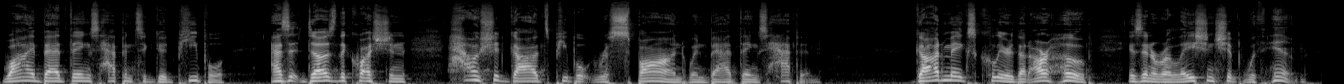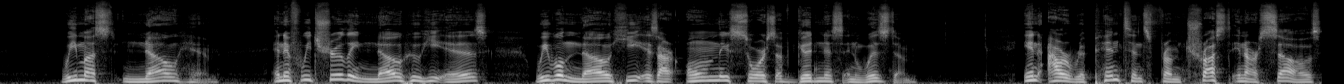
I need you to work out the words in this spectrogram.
why bad things happen to good people as it does the question how should God's people respond when bad things happen? God makes clear that our hope is in a relationship with Him. We must know Him. And if we truly know who He is, we will know He is our only source of goodness and wisdom in our repentance from trust in ourselves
